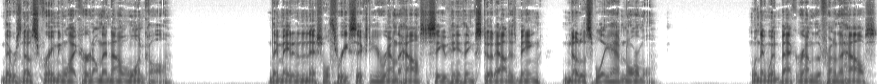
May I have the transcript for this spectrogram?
There was no screaming like heard on that 911 call. They made an initial 360 around the house to see if anything stood out as being noticeably abnormal. When they went back around to the front of the house,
